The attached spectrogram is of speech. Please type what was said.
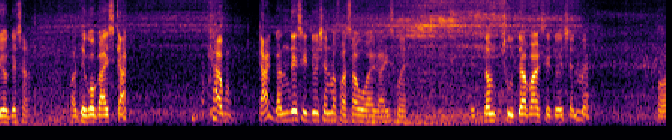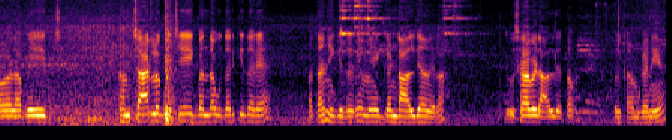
वीडियो के साथ। और देखो गाइस क्या क्या क्या गंदे सिचुएशन में फंसा हुआ है गाइस में। एकदम छूता पार सिचुएशन में। और अभी हम चार लोग बचे, एक बंदा उधर किधर है, पता नहीं किधर है, मैं एक गन डाल दिया मेरा। दूसरा भी डाल देता हूँ, कोई काम का नहीं है।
